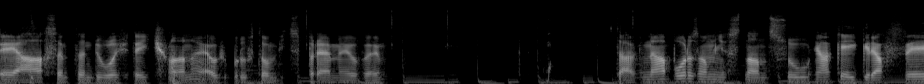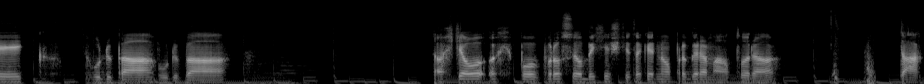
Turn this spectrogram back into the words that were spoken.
eh, já jsem ten důležitý člen, já už budu v tom víc prémiovým. Tak, nábor zaměstnanců, nějaký grafik, hudba, hudba. A chtěl, ch- poprosil bych ještě tak jednoho programátora. Tak.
